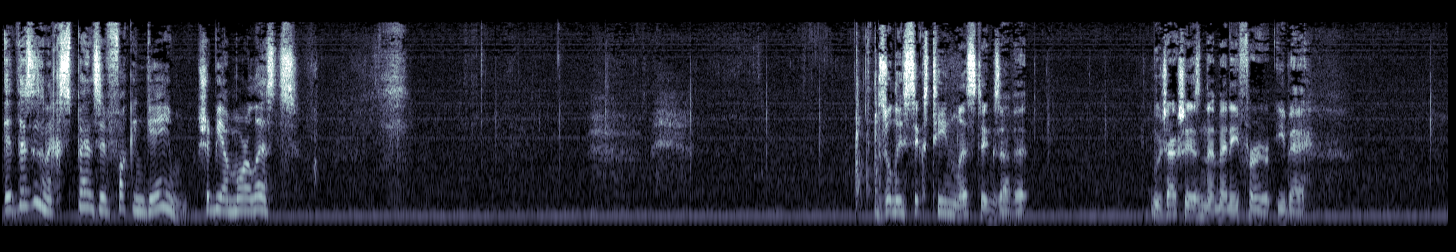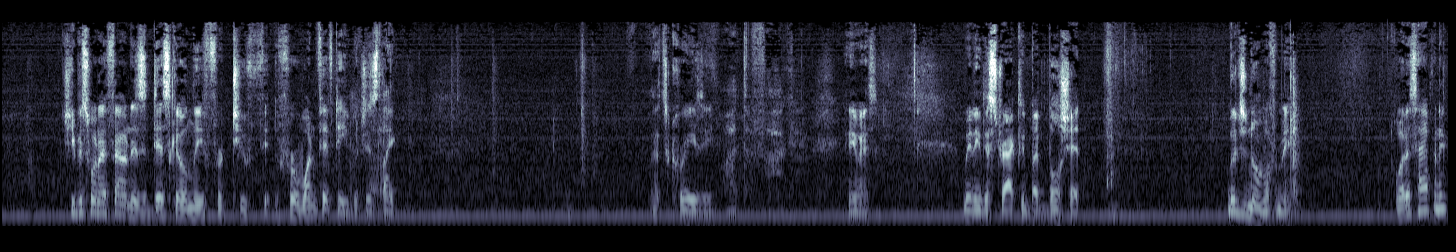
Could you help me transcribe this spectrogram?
it, this is an expensive fucking game. Should be on more lists. There's only 16 listings of it, which actually isn't that many for eBay. Cheapest one I found is a disc only for two for 150, which is like that's crazy. What the fuck? Anyways, I'm getting distracted by bullshit, which is normal for me. What is happening?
